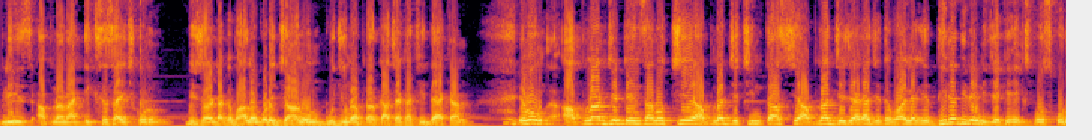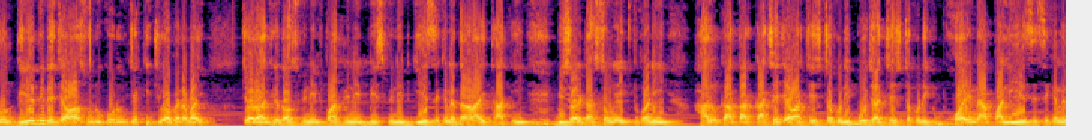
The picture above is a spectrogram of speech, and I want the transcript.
প্লিজ আপনারা এক্সারসাইজ করুন, বিষয়টাকে ভালো করে জানুন, বুঝুন, আপনার কাছাকাছি দেখান। এবং আপনার যে টেনশন হচ্ছে, আপনার যে চিন্তা আসছে, আপনার যে জায়গায় যেতে ভয় লাগে, ধীরে ধীরে নিজেকে এক্সপোজ করুন, ধীরে ধীরে যাওয়া শুরু করুন যে কিছু হবে না ভাই। চলো আজকে দশ মিনিট, পাঁচ মিনিট, বিশ মিনিট গিয়ে সেখানে দাঁড়াই, থাকি। বিষয়টার সঙ্গে একটুখানি হালকা তার কাছে যাওয়ার চেষ্টা করি, বোঝার চেষ্টা করি, ভয় না পালিয়ে এসে সেখানে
